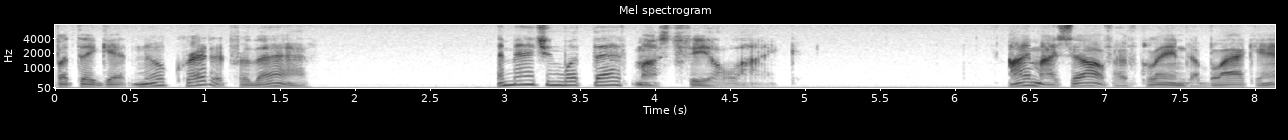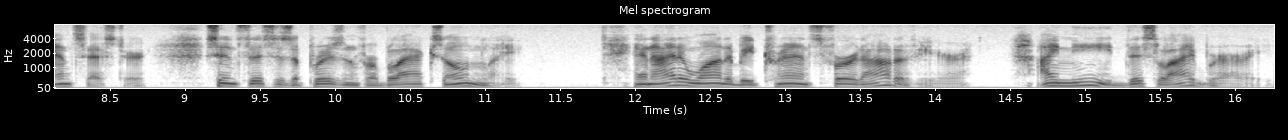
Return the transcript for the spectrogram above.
but they get no credit for that. Imagine what that must feel like. I myself have claimed a black ancestor, since this is a prison for blacks only, and I don't want to be transferred out of here. I need this library.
